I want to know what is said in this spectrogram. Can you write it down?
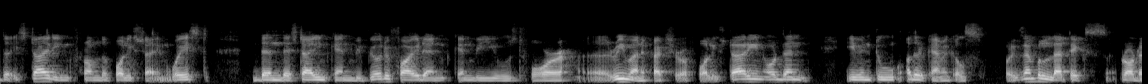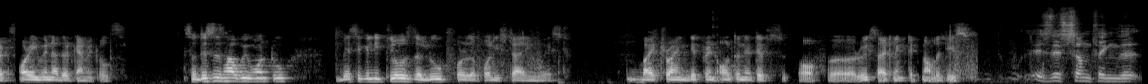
the styrene from the polystyrene waste, then the styrene can be purified and can be used for uh, remanufacture of polystyrene or then even to other chemicals, for example, latex products or even other chemicals. So this is how we want to basically close the loop for the polystyrene waste by trying different alternatives of uh, recycling technologies. Is this something that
